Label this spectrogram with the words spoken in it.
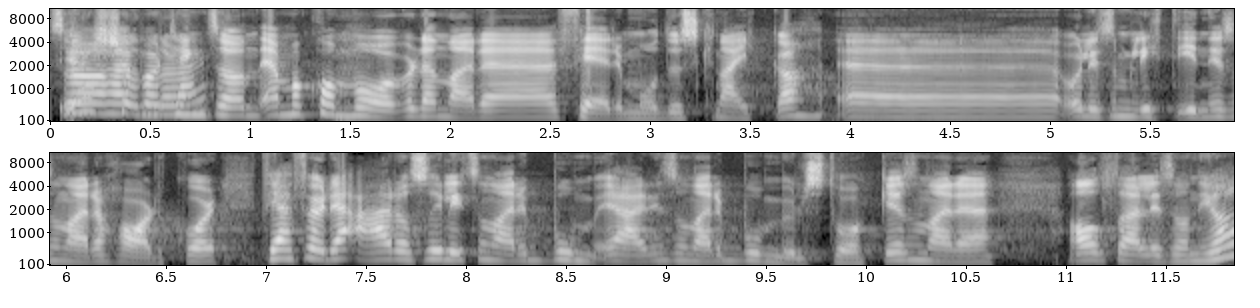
Så Jeg har jeg bare tenkt sånn Jeg må komme over den der eh, feriemoduskneika. Eh, og liksom litt inn i sånn der hardcore. For jeg føler jeg er også litt sånn der bom, Jeg er i sånn der bomullståke. Sånn der, alt er litt sånn Ja,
